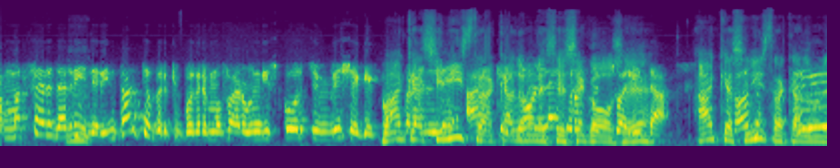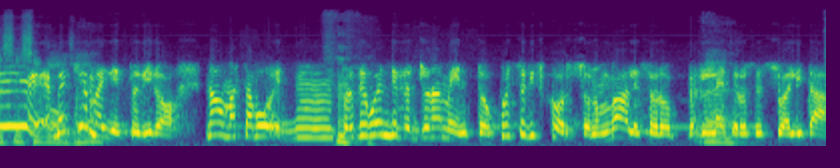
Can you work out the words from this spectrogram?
ammazzare da ridere, intanto perché potremmo fare un discorso invece che Mm. Ma anche a sinistra anche accadono le stesse cose, eh? Anche a Cosa? sinistra accadono le stesse Eh, cose, Perché eh. hai detto di no? No, ma stavo mm, proseguendo il ragionamento. Questo discorso non vale solo per Eh. l'eterosessualità.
